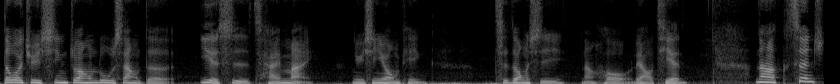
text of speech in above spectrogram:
都会去新庄路上的夜市采买女性用品、吃东西，然后聊天。那甚至。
